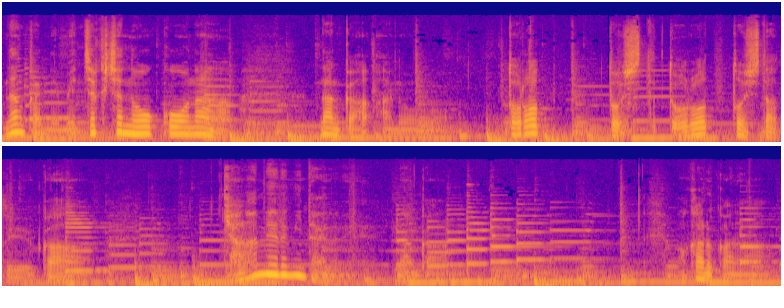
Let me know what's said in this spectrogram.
なんかねめちゃくちゃ濃厚ななんかあのとろっとしたドロッとしたというかキャラメルみたいなねなんかわかるかな？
